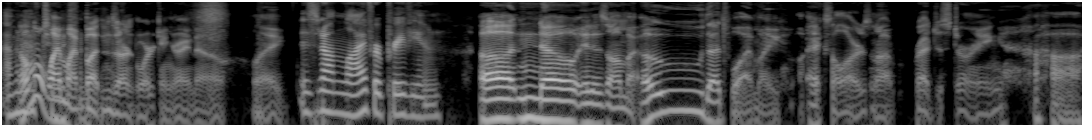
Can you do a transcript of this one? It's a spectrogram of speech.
I don't know why my fun. buttons aren't working right now. Like, Is it on live or preview? uh, no, it is on my. Oh, that's why my XLR is not registering. Haha,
